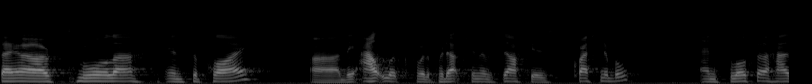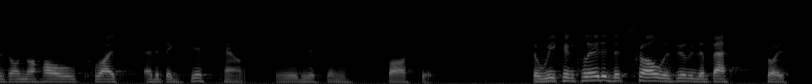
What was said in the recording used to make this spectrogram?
They are smaller in supply. Uh, the outlook for the production of DUC is questionable, and Flotta has, on the whole, priced at a big discount to the existing basket. So we concluded that Troll was really the best choice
